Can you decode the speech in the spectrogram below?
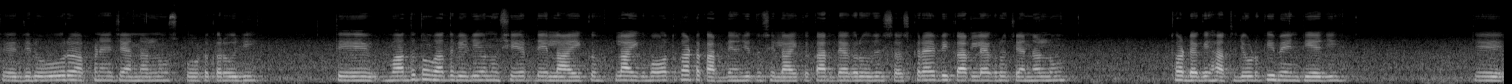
ਤੇ ਜ਼ਰੂਰ ਆਪਣੇ ਚੈਨਲ ਨੂੰ ਸਪੋਰਟ ਕਰੋ ਜੀ। ਅਤੇ ਵੱਧ ਤੋਂ ਵੱਧ ਵੀਡੀਓ ਨੂੰ ਸ਼ੇਅਰ ਤੇ ਲਾਈਕ ਲਾਈਕ ਬਹੁਤ ਘੱਟ ਕਰਦੇ ਹੋ ਜੀ ਤੁਸੀਂ ਲਾਈਕ ਕਰ ਦਿਆ ਕਰੋ ਅਤੇ ਸਬਸਕ੍ਰਾਈਬ ਵੀ ਕਰ ਲਿਆ ਕਰੋ ਚੈਨਲ ਨੂੰ। ਤੁਹਾਡੇ ਅੱਗੇ ਹੱਥ ਜੋੜ ਕੇ ਬੇਨਤੀ ਹੈ ਜੀ। ਅਤੇ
